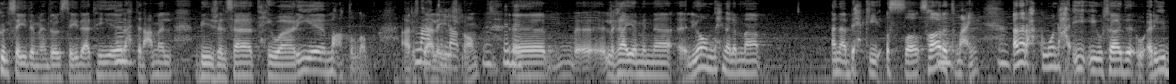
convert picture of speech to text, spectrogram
كل سيدة من هذول السيدات هي رح تنعمل بجلسات حوارية مع الطلاب عرفتي علي شلون؟ آه الغاية منها اليوم نحن لما أنا بحكي قصة صارت معي أنا رح أكون حقيقي وصادق وقريب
